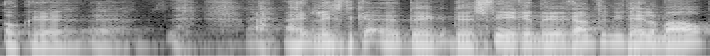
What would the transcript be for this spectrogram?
ook... hij leest de, de, de sfeer in de ruimte niet helemaal.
